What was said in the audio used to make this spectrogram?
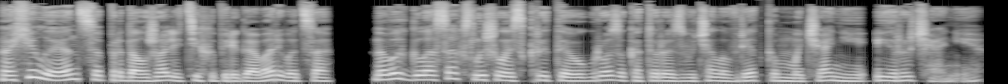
Ахилл и Энса продолжали тихо переговариваться, но в их голосах слышалась скрытая угроза, которая звучала в редком мычании и рычании.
